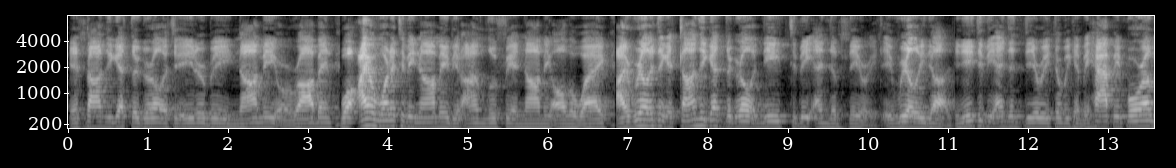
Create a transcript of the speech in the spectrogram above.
if Sanji gets a girl, it should either be Nami or Robin. Well, I don't want it to be Nami, but I'm Luffy and Nami all the way. I really think if Sanji gets the girl, it needs to be end of series. It really does. It needs to be end of series so we can be happy for him.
